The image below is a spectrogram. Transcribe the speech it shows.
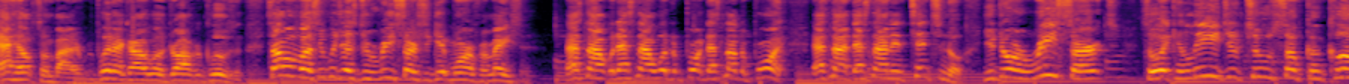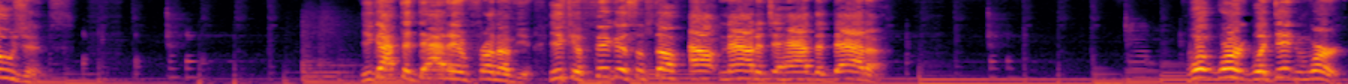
That helps somebody. Put that kind of draw a conclusion. Some of us, if we just do research to get more information. That's not what. That's not what the point. That's not the point. That's not. That's not intentional. You're doing research so it can lead you to some conclusions. You got the data in front of you. You can figure some stuff out now that you have the data. What worked, what didn't work.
